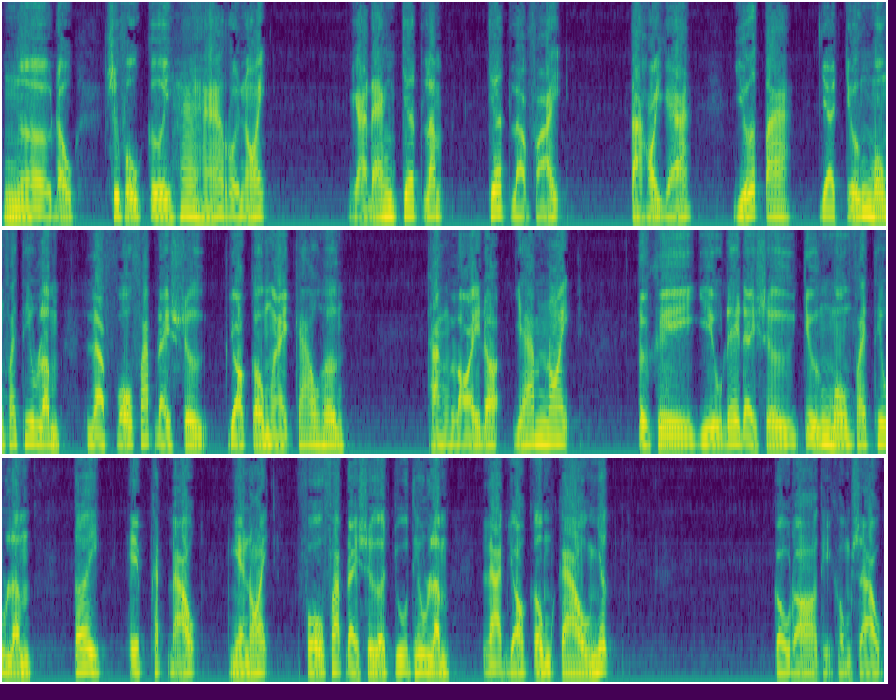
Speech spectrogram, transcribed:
Ngờ đâu, sư phụ cười ha hả rồi nói, gã đáng chết lắm, chết là phải. Ta hỏi gã, giữa ta và trưởng môn phái thiếu lâm là phổ pháp đại sư, võ công ai cao hơn? Thằng lõi đó dám nói, từ khi diệu đế đại sư trưởng môn phái thiếu lâm tới hiệp khách đảo, nghe nói phổ pháp đại sư ở chùa thiếu lâm là võ công cao nhất câu đó thì không sao,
